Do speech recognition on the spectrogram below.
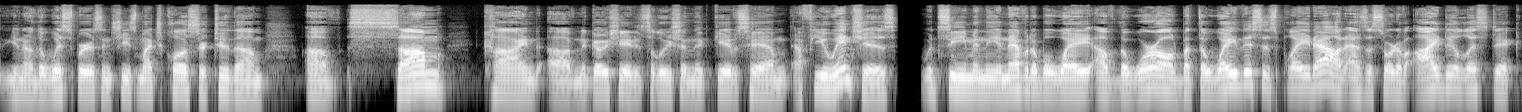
you know, the whispers, and she's much closer to them, of some kind of negotiated solution that gives him a few inches would seem in the inevitable way of the world. But the way this is played out as a sort of idealistic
